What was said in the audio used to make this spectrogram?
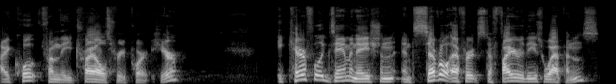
I quote from the trials report here. A careful examination and several efforts to fire these weapons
